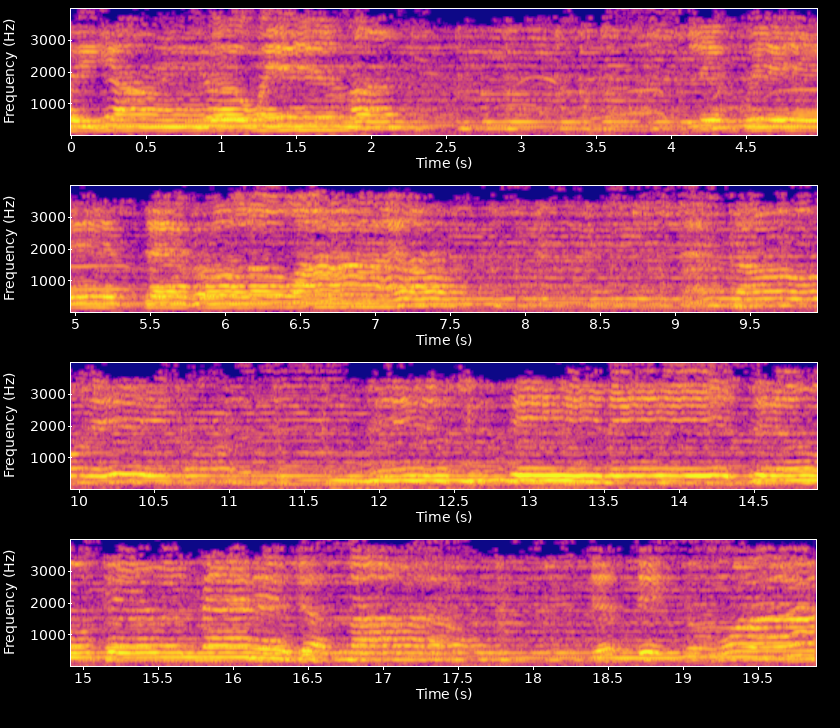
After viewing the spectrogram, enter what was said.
for younger women. Live with several a while. And all they they to stay, they still could manage a smile. Just take some while.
